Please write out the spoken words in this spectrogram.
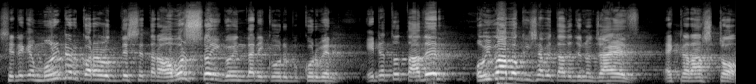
সেটাকে মনিটর করার উদ্দেশ্যে তারা অবশ্যই গোয়েন্দারি করব- করবেন। এটা তো তাদের অভিভাবক হিসাবে তাদের জন্য জায়েজ। একটা রাষ্ট্র,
